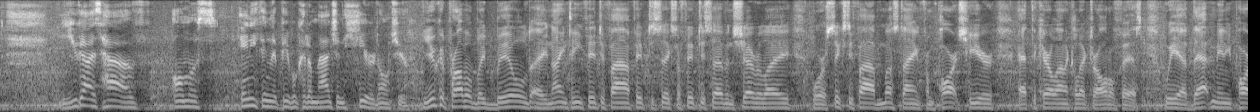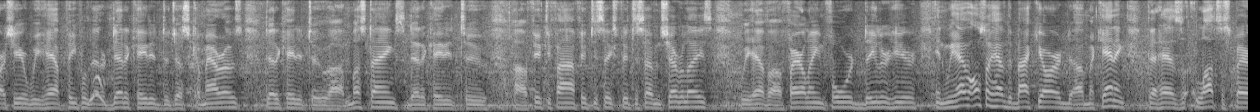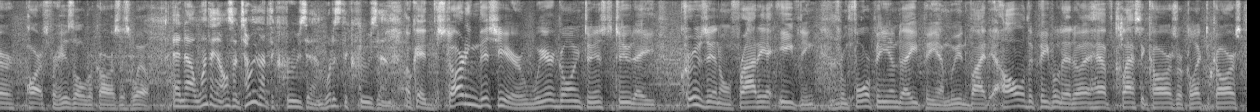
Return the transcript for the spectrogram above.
You guys have almost anything that people could imagine here, don't you? You could probably build a 1955, 56, or 57 Chevrolet or a 65 Mustang from parts here at the Carolina Collector Auto Fest. We have that many parts here. We have people that are dedicated to just Camaros, dedicated to uh, Mustangs, dedicated to uh, 55, 56, 57 Chevrolets. We have a Fairlane Ford dealer here. And we have also have the backyard uh, mechanic that has lots of spare parts for his older cars as well. And uh, one thing also, tell me about the cruise in. What is the cruise in? Okay, starting this year, we're going to institute a cruise in on Friday evening from 4 p.m. to 8 p.m. We invite all the people that have classic cars or collector cars,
